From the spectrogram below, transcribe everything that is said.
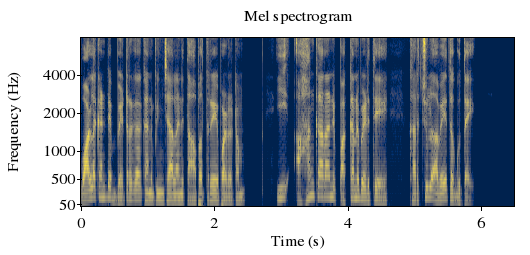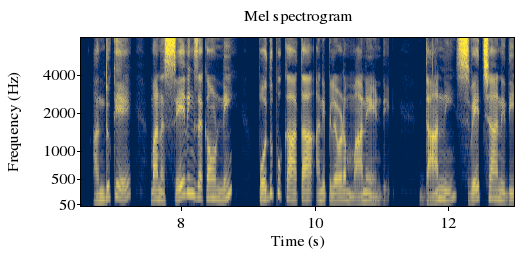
వాళ్ళకంటే బెటర్గా కనిపించాలని తాపత్రయపడటం ఈ అహంకారాన్ని పక్కన పెడితే ఖర్చులు అవే తగ్గుతాయి. అందుకే మన సేవింగ్స్ అకౌంట్ని పొదుపు ఖాతా అని పిలవడం మానేయండి. దాన్ని స్వేచ్ఛానిధి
